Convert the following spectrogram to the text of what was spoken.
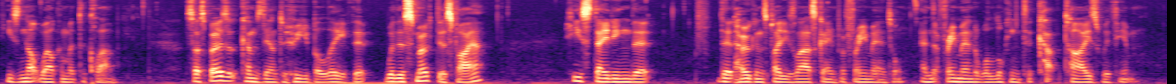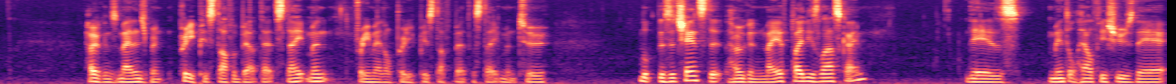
He's not welcome at the club. So I suppose it comes down to who you believe. That where there's smoke, there's fire. He's stating that that Hogan's played his last game for Fremantle and that Fremantle were looking to cut ties with him. Hogan's management pretty pissed off about that statement. Fremantle pretty pissed off about the statement too. Look, there's a chance that Hogan may have played his last game. There's mental health issues there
